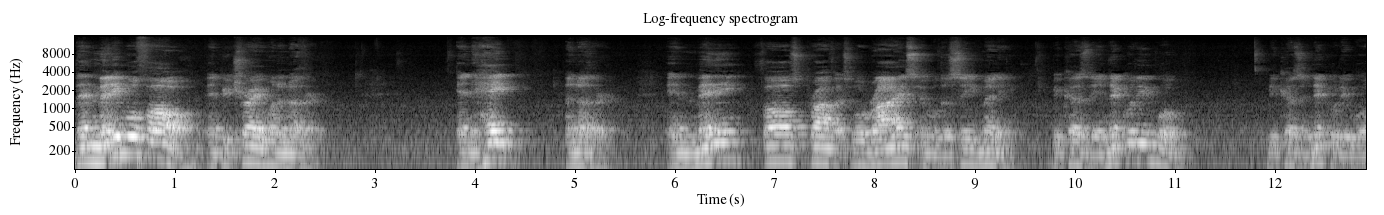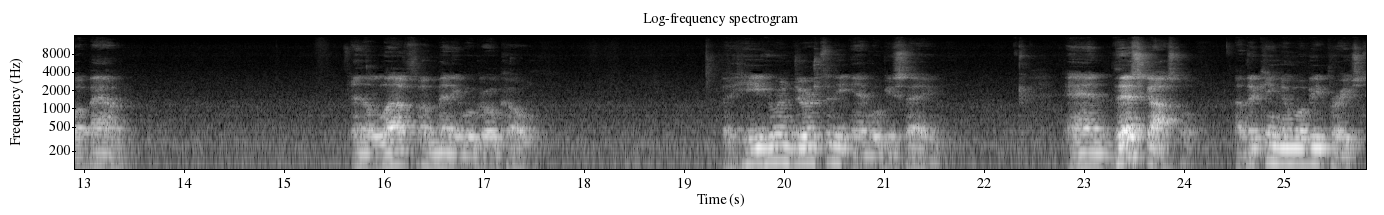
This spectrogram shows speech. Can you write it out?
Then many will fall and betray one another, and hate another. And many false prophets will rise and will deceive many, because the iniquity will because iniquity will abound, and the love of many will grow cold. But he who endures to the end will be saved. And this gospel of the kingdom will be preached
